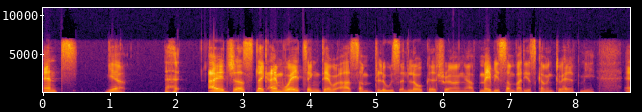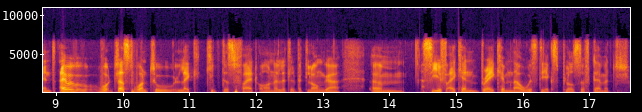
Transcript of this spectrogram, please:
And yeah, I just like I'm waiting. There are some blues and local showing up. Maybe somebody is coming to help me, and I w- just want to like keep this fight on a little bit longer. Um, see if I can break him now with the explosive damage.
